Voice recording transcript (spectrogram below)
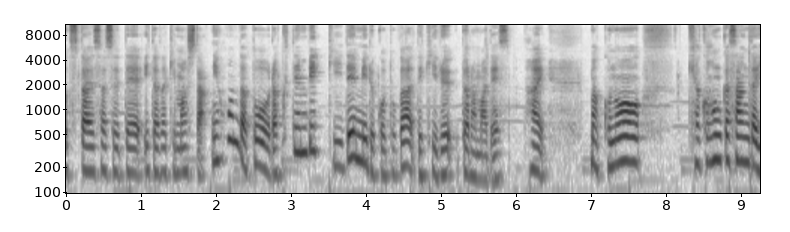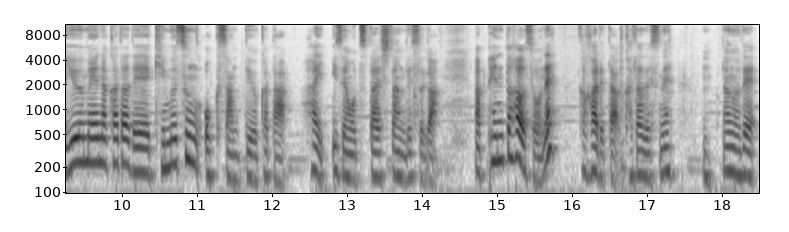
お伝えさせていただきました。日本だと楽天ビッキーで見ることができるドラマです。はい。まあ、この脚本家さんが有名な方でキム・スンオクさんっていう方。はい。以前お伝えしたんですが、まあ、ペントハウスをね書かれた方ですね、うん、なので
